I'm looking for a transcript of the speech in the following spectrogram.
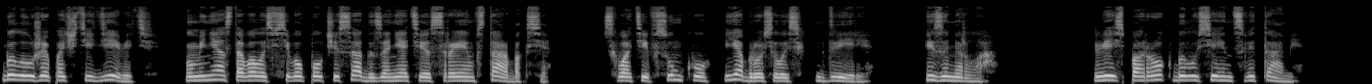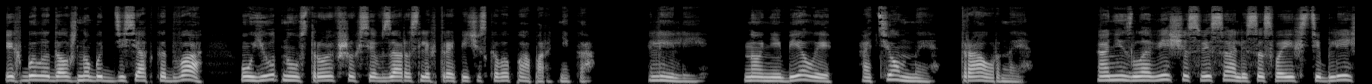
Было уже почти девять. У меня оставалось всего полчаса до занятия с Рэем в Старбаксе. Схватив сумку, я бросилась к двери и замерла. Весь порог был усеян цветами. Их было должно быть десятка-два, уютно устроившихся в зарослях тропического папоротника. Лилии, но не белые, а темные, траурные. Они зловеще свисали со своих стеблей,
